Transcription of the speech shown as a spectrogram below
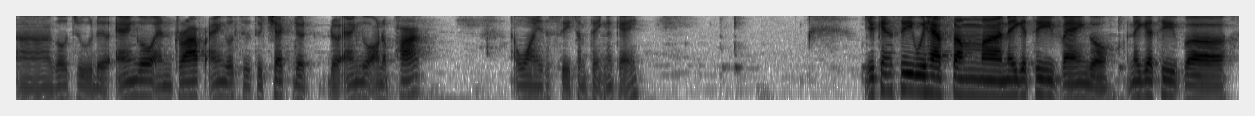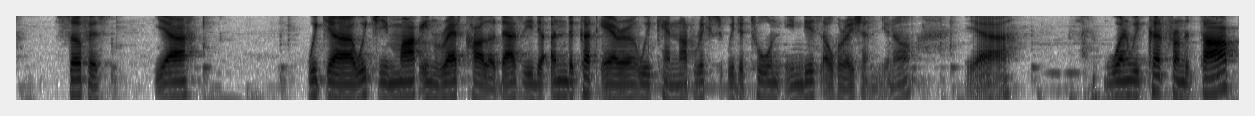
uh, go to the angle and drop angle to, to check the, the angle on the park I want you to see something okay? You can see we have some uh, negative angle negative surface. Yeah which uh, which is marked in red color. That's the undercut area. We cannot reach with the tool in this operation you know? Yeah. When we cut from the top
